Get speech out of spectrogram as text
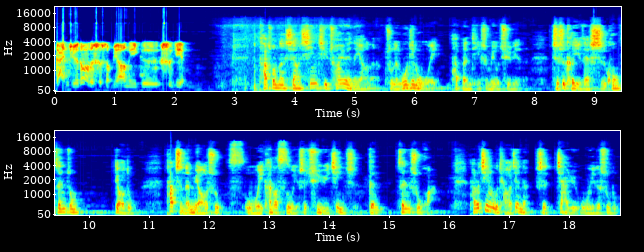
感觉到的是什么样的一个世界？他说呢，像星际穿越那样的主人公进入五维，它本体是没有区别的，只是可以在时空帧中调度。它只能描述四五维看到四维是趋于静止跟帧数化。他说进入条件呢是驾驭五维的速度。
